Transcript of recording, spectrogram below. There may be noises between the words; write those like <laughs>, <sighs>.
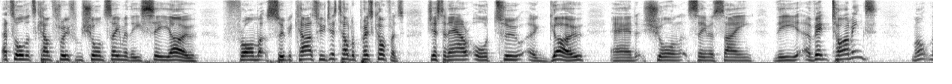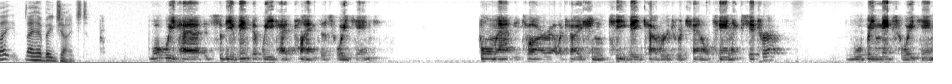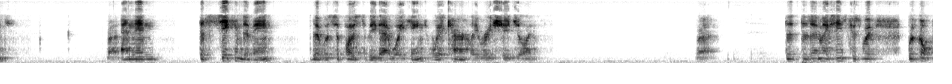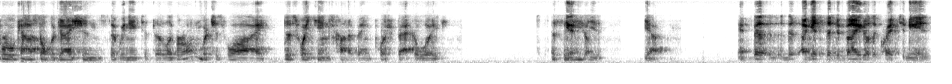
That's all that's come through from Sean Seamer, the CEO from Supercars, who just held a press conference just an hour or two ago. And Sean Seamer saying the event timings, well, they, they have been changed what we had, so the event that we had planned this weekend, format and tyre allocation, TV coverage with Channel 10, etc., will be next weekend. Right. And then the second event that was supposed to be that weekend, we're currently rescheduling. Right. Does, does that make sense? Because we've we've got broadcast obligations that we need to deliver on, which is why this weekend's kind of being pushed back a week. That's the yeah, sure. yeah. yeah. But the, I guess the debate or the question is,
